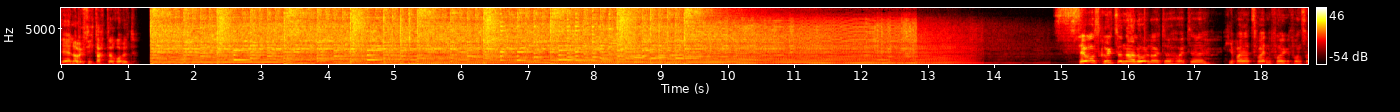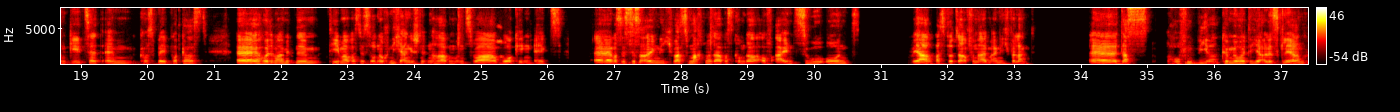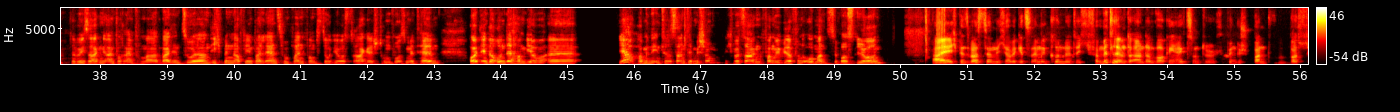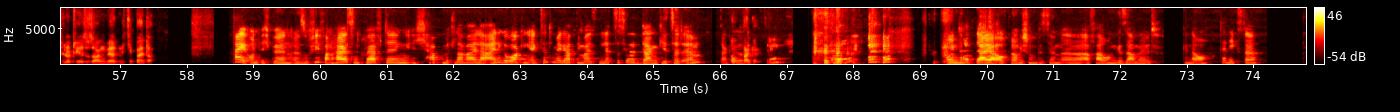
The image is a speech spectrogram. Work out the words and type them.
Der läuft, ich dachte, der rollt. Servus, Grüße und Hallo Leute. Heute hier bei der zweiten Folge von unserem GZM Cosplay Podcast. Äh, heute mal mit einem Thema, was wir so noch nicht angeschnitten haben, und zwar Walking Acts. Äh, was ist das eigentlich? Was macht man da? Was kommt da auf einen zu? Und ja, was wird da von einem eigentlich verlangt? Äh, das hoffen wir, können wir heute hier alles klären. Da würde ich sagen, einfach, einfach mal bei den Zuhörern. Ich bin auf jeden Fall Lance vom Feind vom Studios, trage Strumpfhosen mit Helm. Heute in der Runde haben wir, äh, ja, haben wir eine interessante Mischung. Ich würde sagen, fangen wir wieder von oben an. Sebastian. Hi, ich bin Sebastian, ich habe GZM gegründet. Ich vermittle unter anderem Walking Acts und ich bin gespannt, was die Leute hier so sagen werden. Ich gebe weiter. Hi, und ich bin äh, Sophie von Hyacinth Crafting. Ich habe mittlerweile einige Walking Acts hinter mir gehabt, die meisten letztes Jahr, dank GZM. Danke. Oh, danke. und habe daher auch, glaube ich, schon ein bisschen äh, Erfahrung gesammelt. Genau, der nächste.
